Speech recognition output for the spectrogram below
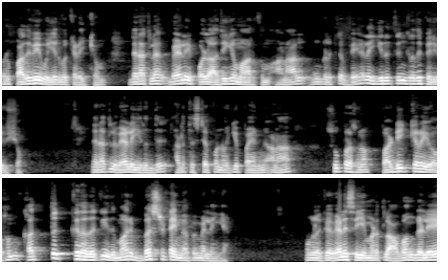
ஒரு பதவி உயர்வு கிடைக்கும். இந்த நேரத்தில் வேலை பழு அதிகமாக இருக்கும். ஆனால் உங்களுக்கு வேலை இருக்குங்கிறது பெரிய விஷயம். இந்த நேரத்தில் வேலை இருந்து அடுத்த ஸ்டெப்பை நோக்கி பயணம். ஆனால் சூப்பராக சொன்னால் படிக்கிற யோகம் கற்றுக்கிறதுக்கு இது மாதிரி பெஸ்ட் டைம் எப்பவுமே இல்லைங்க. உங்களுக்கு வேலை செய்யும் இடத்துல அவங்களே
